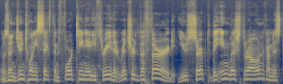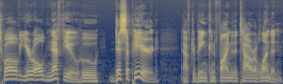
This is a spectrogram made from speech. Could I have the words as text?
It was on June 26th in 1483 that Richard III usurped the English throne from his 12 year old nephew, who disappeared after being confined to the Tower of London.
